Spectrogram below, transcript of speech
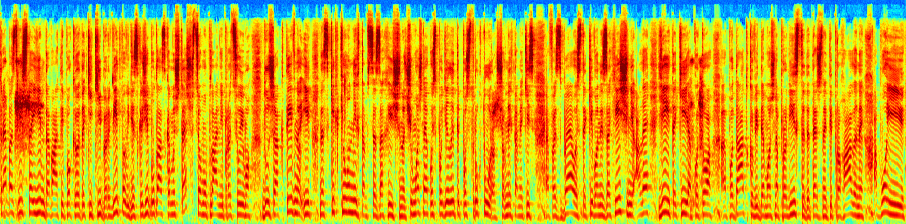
треба, звісно, їм давати поки отакі кібервідповіді. Скажіть, будь ласка, ми ж теж в цьому плані працюємо дуже активно. І наскільки у них там все захищено? Чи можна якось поділити по структурах, що в них там якісь ФСБ, ось такі вони захищені, але є і такі, як ото е, податкові, де можна пролізти, де теж знайти прогалини, або і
